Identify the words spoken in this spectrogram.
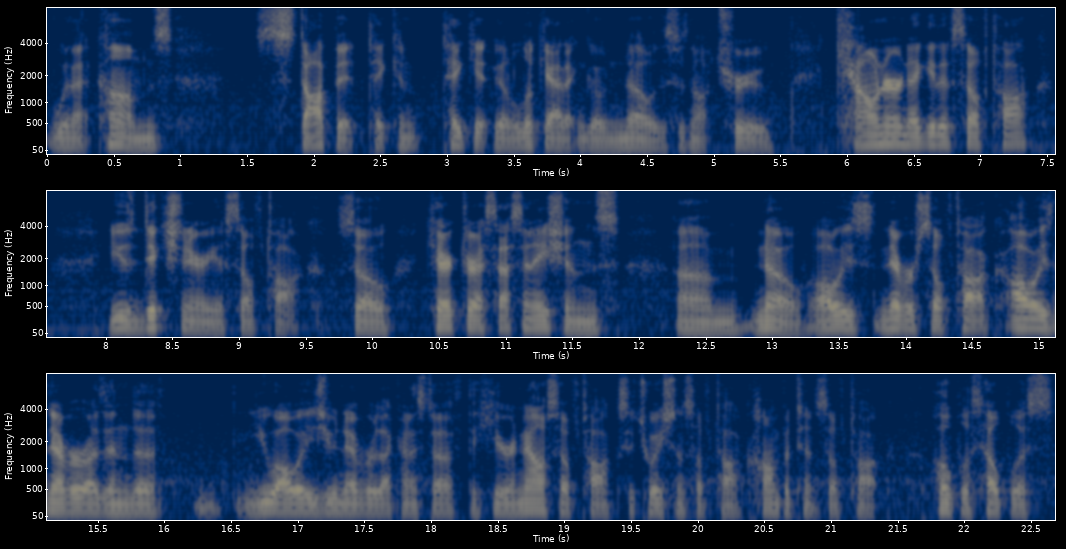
when that comes, stop it, take take it, be able to look at it and go, no, this is not true. Counter negative self talk. Use dictionary of self talk. So character assassinations. Um, no, always never self talk. Always never, as in the you always, you never, that kind of stuff. The here and now self talk, situation self talk, competent self talk, hopeless, helpless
